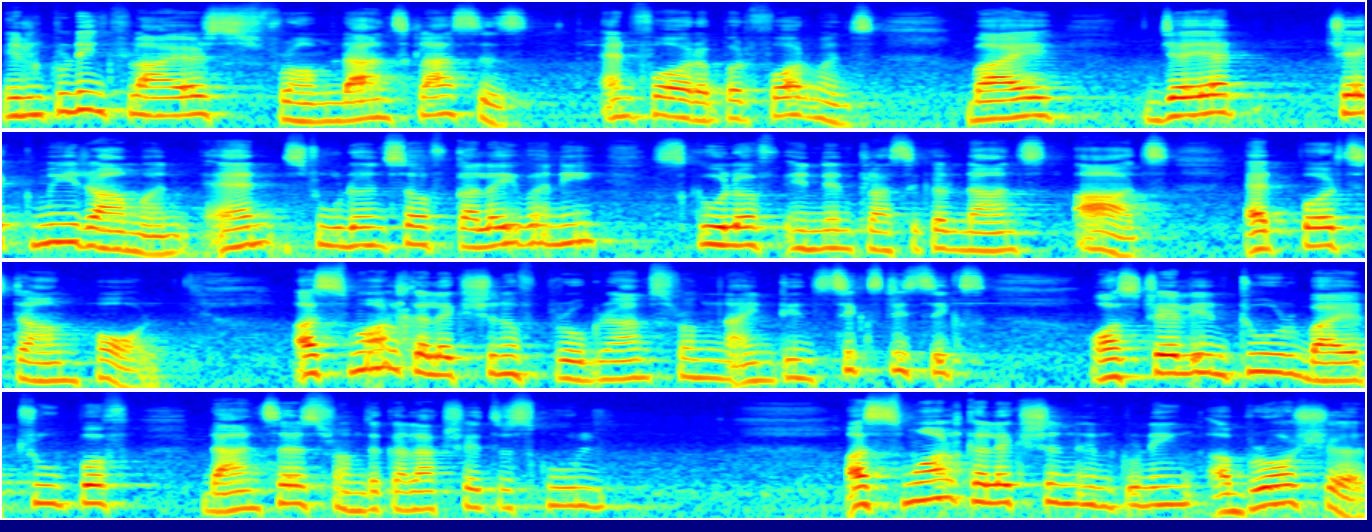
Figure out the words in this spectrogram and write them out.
including flyers from dance classes and for a performance by Jayat Chekmi Raman and students of Kalaivani School of Indian Classical Dance Arts at Perth Town Hall. A small collection of programs from 1966 Australian tour by a troupe of dancers from the Kalakshetra School. A small collection including a brochure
